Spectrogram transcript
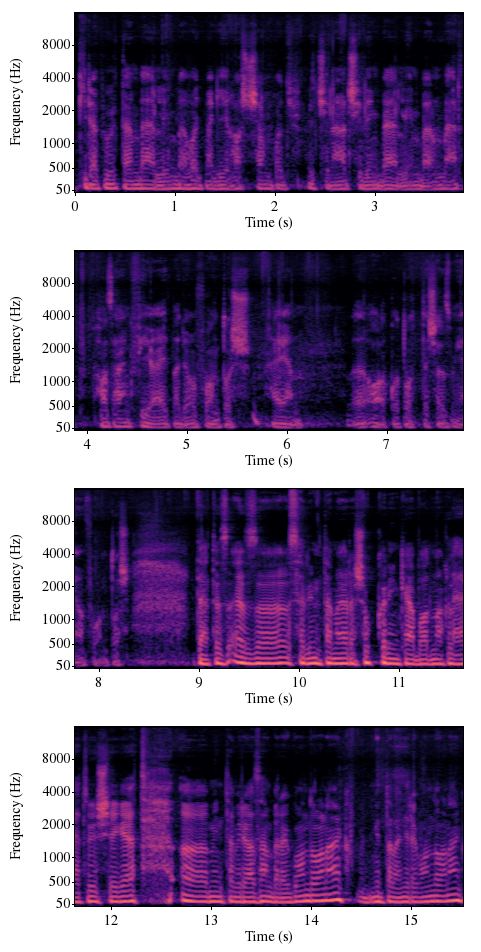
kirepültem Berlinbe, hogy megírhassam, hogy mit csinált Schilling Berlinben, mert hazánk fia egy nagyon fontos helyen alkotott, és ez milyen fontos. Tehát ez, ez szerintem erre sokkal inkább adnak lehetőséget, mint amire az emberek gondolnák, mint amennyire gondolnák.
